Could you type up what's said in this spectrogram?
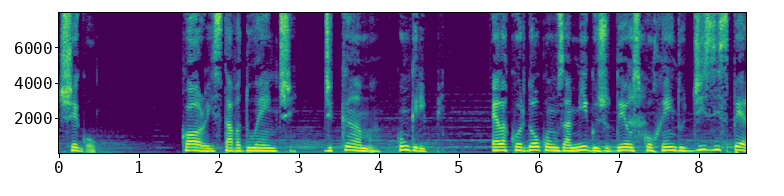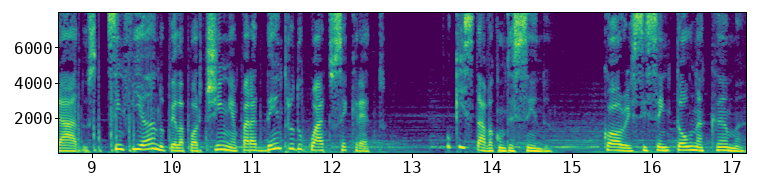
chegou. Corey estava doente, de cama, com gripe. Ela acordou com os amigos judeus correndo desesperados, se enfiando pela portinha para dentro do quarto secreto. O que estava acontecendo? Corey se sentou na cama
